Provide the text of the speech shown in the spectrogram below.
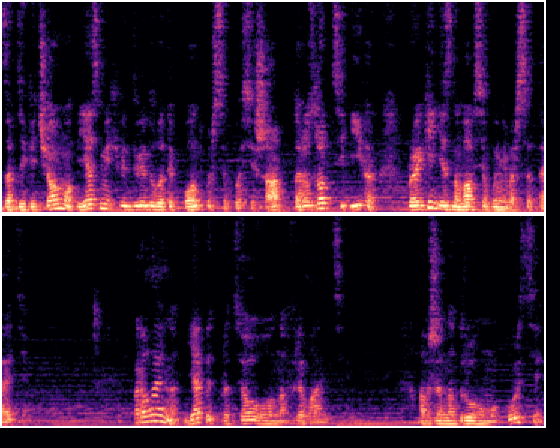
завдяки чому я зміг відвідувати конкурси по C-Sharp та розробці ігор, про які дізнавався в університеті. Паралельно я підпрацьовував на фрілансі. А вже на другому курсі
